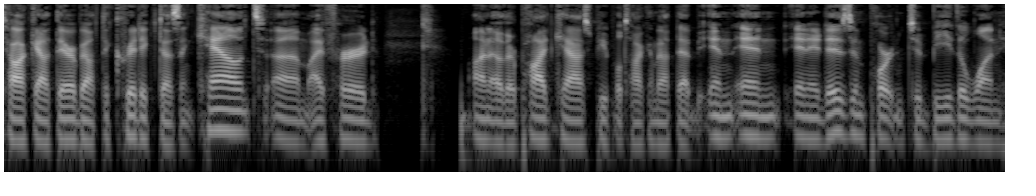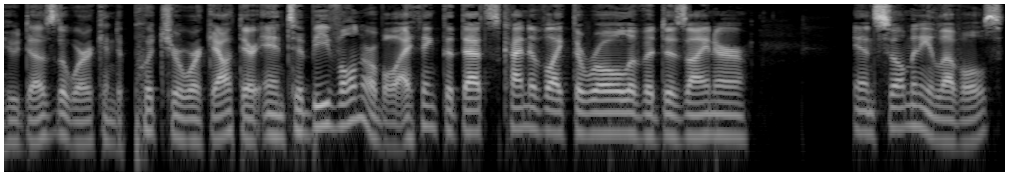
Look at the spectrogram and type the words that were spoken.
talk out there about the critic doesn't count. Um, I've heard on other podcasts people talking about that. And and and it is important to be the one who does the work and to put your work out there and to be vulnerable. I think that that's kind of like the role of a designer in so many levels.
